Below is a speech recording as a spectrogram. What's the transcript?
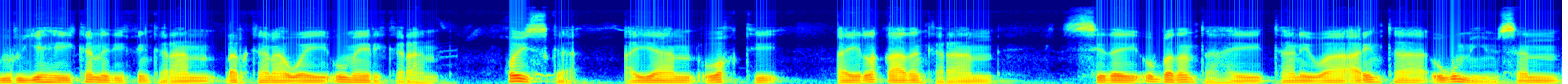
guryahay ka nadiifin karaan dharkana way u meyri karaan. Qoyska ayaan waqti ay la qaadan karaan siday u badan tahay tani waa arinta ugu muhiimsan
